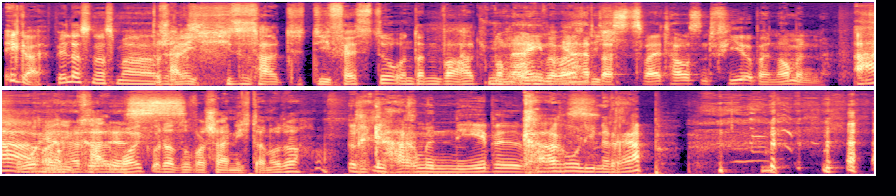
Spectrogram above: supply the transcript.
Egal, wir lassen das mal. Wahrscheinlich hieß es halt die Feste und dann war halt noch Nein, irgendwer er hat das 2004 übernommen. Ah, Vorher hatte Karl Moik oder so wahrscheinlich dann, oder? Carmen Nebel. Caroline Rapp.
